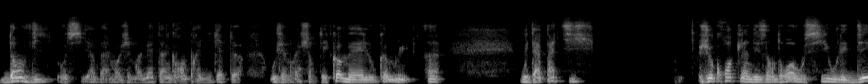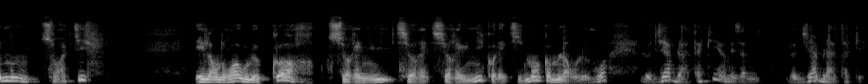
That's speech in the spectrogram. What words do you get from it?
D'envie aussi. Ah ben moi, j'aimerais bien être un grand prédicateur, ou j'aimerais chanter comme elle ou comme lui. hein. Ou d'apathie. Je crois que l'un des endroits aussi où les démons sont actifs est l'endroit où le corps se réunit, collectivement, comme là on le voit. Le diable a attaqué, hein, mes amis. Le diable a attaqué.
